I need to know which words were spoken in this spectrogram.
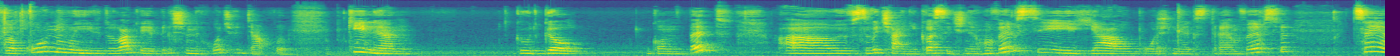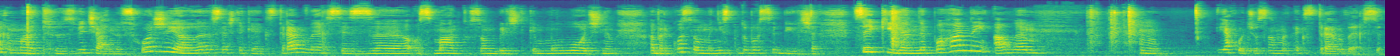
флакону і відливати я більше не хочу. Дякую. Kilian Good Girl Gone Bad. А в звичайній класичній його версії я обожнюю екстрем версію. Цей аромат, звичайно, схожий, але все ж таки екстрем-версія з османтусом, більш таким молочним абрикосом мені сподобався більше. Цей кілян непоганий, але я хочу саме екстрем-версію.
